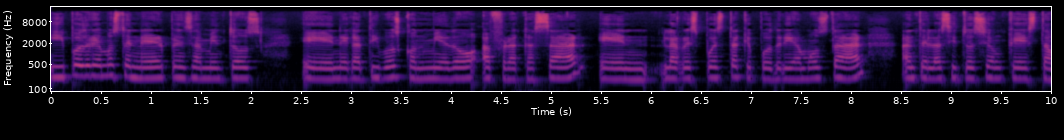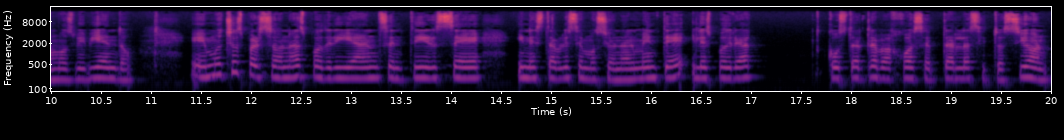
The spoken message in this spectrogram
y podremos tener pensamientos eh, negativos con miedo a fracasar en la respuesta que podríamos dar ante la situación que estamos viviendo. Eh, muchas personas podrían sentirse inestables emocionalmente y les podría costar trabajo aceptar la situación.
